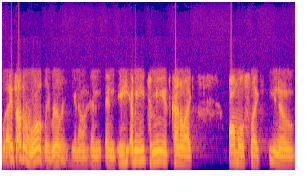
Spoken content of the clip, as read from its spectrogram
it's otherworldly, really. You know, and and he, I mean, he, to me, it's kind of like almost like you know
